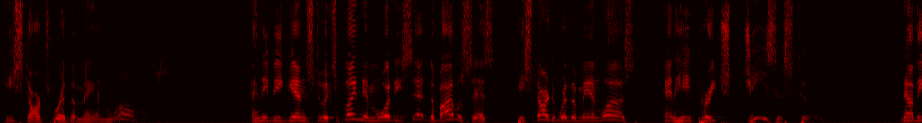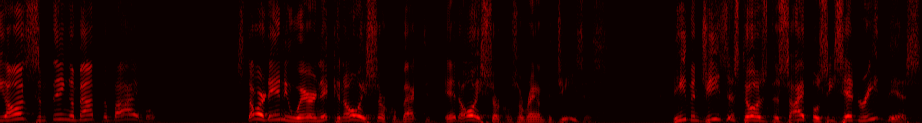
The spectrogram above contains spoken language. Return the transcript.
He starts where the man was and he begins to explain to him what he said. The Bible says he started where the man was and he preached Jesus to him. Now, the awesome thing about the Bible, start anywhere and it can always circle back to, it always circles around to Jesus. Even Jesus told his disciples, he said, Read this.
